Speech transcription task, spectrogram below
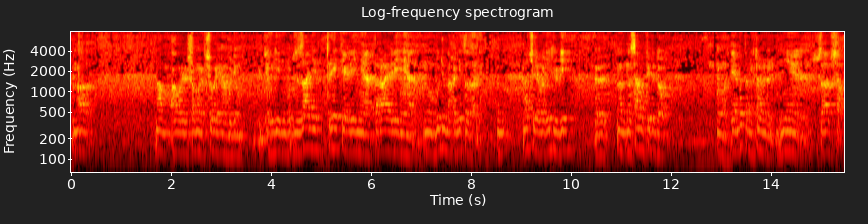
На нам говорили, что мы все время будем где-нибудь сзади, третья линия, вторая линия, ну, будем находиться сзади. Начали водить людей на, на самый передок. Вот. И об этом никто не сообщал.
